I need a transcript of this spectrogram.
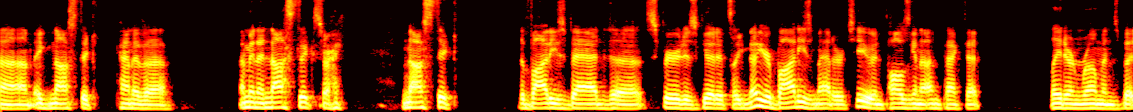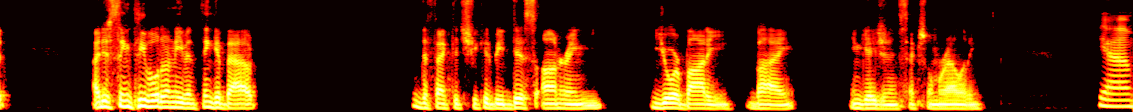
um, agnostic kind of a i mean a gnostic sorry gnostic the body's bad the spirit is good. It's like no your bodies matter too. And paul's going to unpack that later in romans. But i just think people don't even think about the fact that you could be dishonoring your body by engaging in sexual morality. Yeah.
